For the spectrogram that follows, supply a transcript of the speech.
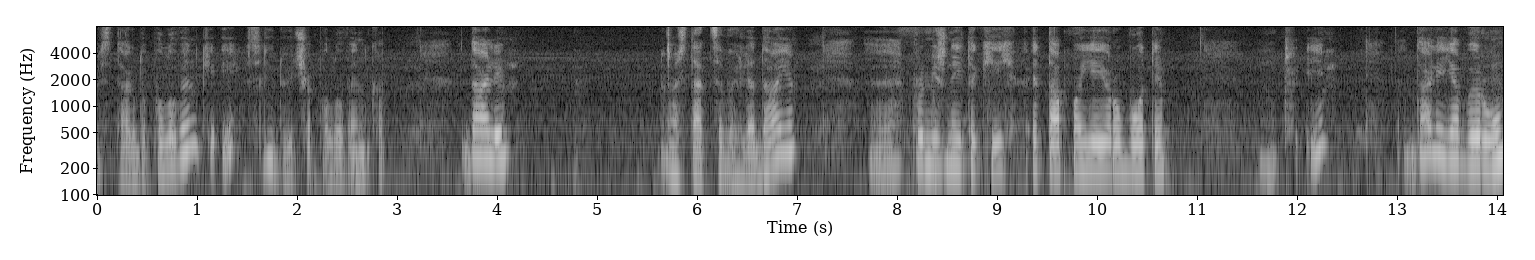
Ось так до половинки і слідуюча половинка. Далі, ось так це виглядає. Е, Проміжний такий етап моєї роботи. От, і далі я беру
